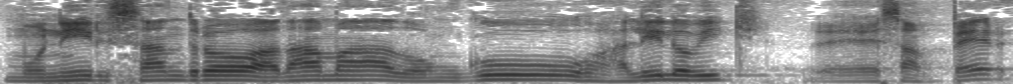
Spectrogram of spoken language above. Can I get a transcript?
Munir, Sandro, Adama, Dongu, Halilovic, eh, Samper.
